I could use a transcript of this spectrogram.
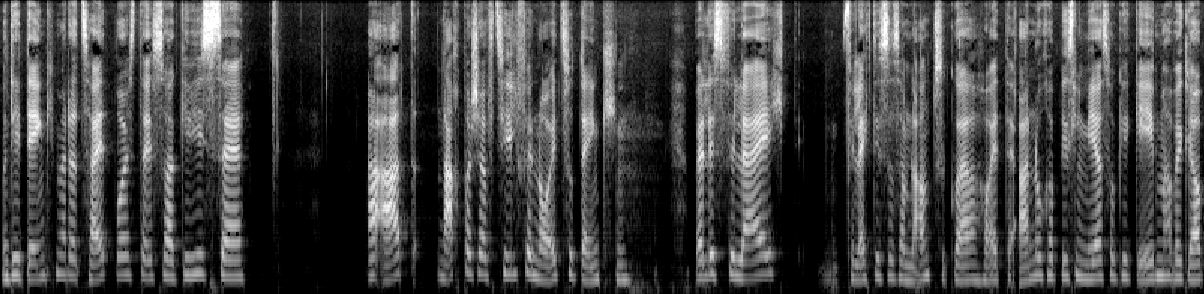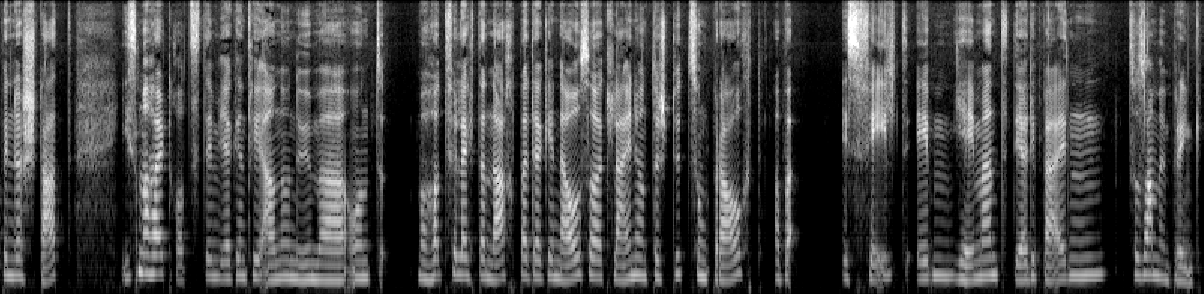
Und ich denke mir, der Zeitpolster ist so eine gewisse eine Art Nachbarschaftshilfe neu zu denken, weil es vielleicht Vielleicht ist es am Land sogar heute auch noch ein bisschen mehr so gegeben, aber ich glaube, in der Stadt ist man halt trotzdem irgendwie anonymer und man hat vielleicht einen Nachbar, der genauso eine kleine Unterstützung braucht, aber es fehlt eben jemand, der die beiden zusammenbringt.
